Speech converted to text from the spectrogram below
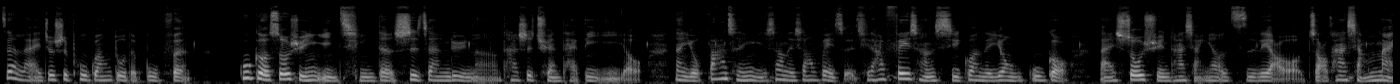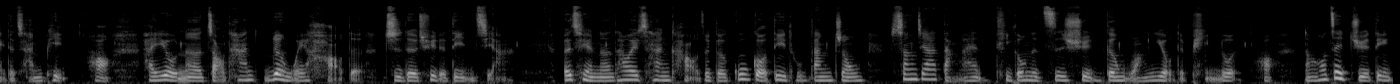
再来就是曝光度的部分，Google 搜寻引擎的市占率呢，它是全台第一哦。那有八成以上的消费者，其实他非常习惯的用 Google 来搜寻他想要的资料哦，找他想买的产品。好，还有呢，找他认为好的、值得去的店家，而且呢，他会参考这个 Google 地图当中商家档案提供的资讯跟网友的评论，好，然后再决定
